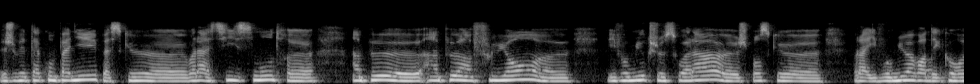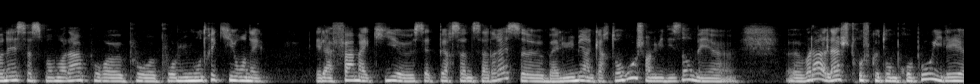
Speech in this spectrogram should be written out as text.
je vais t'accompagner parce que voilà, s'il se montre un peu, un peu influent, il vaut mieux que je sois là. je pense que voilà, il vaut mieux avoir des coronesses à ce moment-là pour, pour, pour lui montrer qui on est. Et la femme à qui euh, cette personne s'adresse euh, bah, lui met un carton rouge en lui disant mais euh, voilà là je trouve que ton propos il est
